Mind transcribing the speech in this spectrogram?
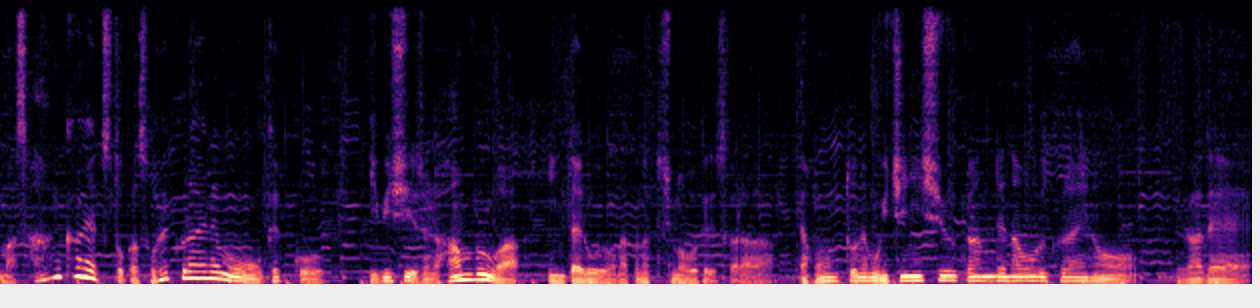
まあ3ヶ月とかそれくらいでも結構厳しいですよね。半分は引退労働がなくなってしまうわけですから、いや本当でも1、2週間で治るくらいの怪我で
